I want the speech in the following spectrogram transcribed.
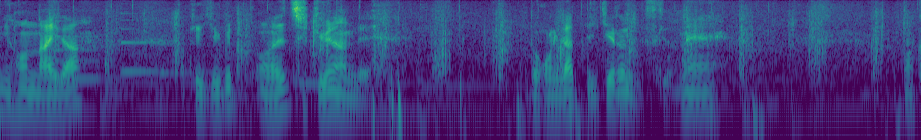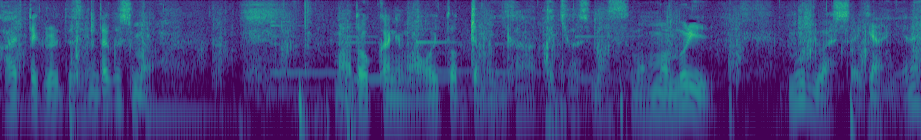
日本の間結局同じ地球なんでどこにだって行けるんですけどね、まあ、帰ってくるって選択肢もまあどっかにも置いとってもいいかなって気はします。もうほんま無理無理はしちゃいけないんでね、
